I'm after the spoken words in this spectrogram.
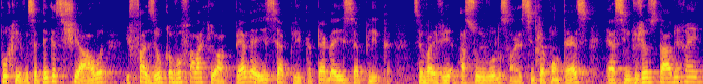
Por quê? Você tem que assistir a aula e fazer o que eu vou falar aqui, ó. Pega isso e aplica, pega isso e aplica. Você vai ver a sua evolução. É assim que acontece, é assim que os resultados vêm,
